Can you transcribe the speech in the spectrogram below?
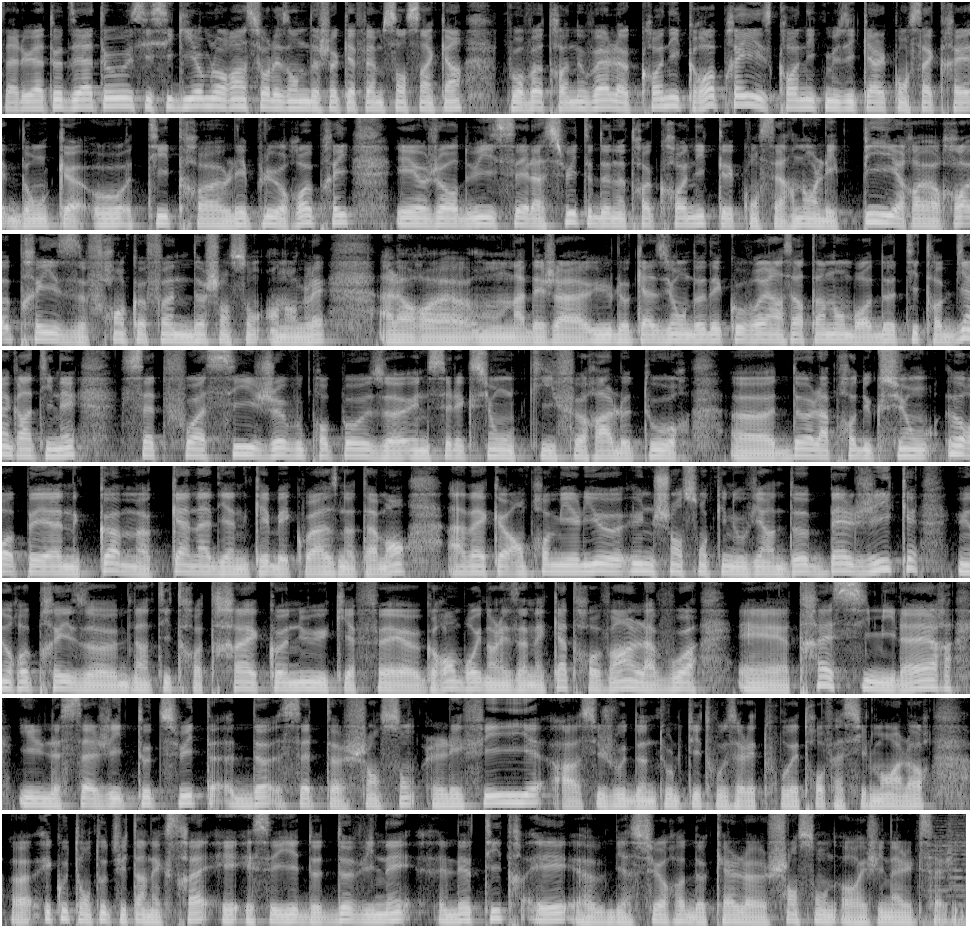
Salut à toutes et à tous, ici Guillaume Laurin sur les ondes de choc FM 105.1 pour votre nouvelle chronique reprise, chronique musicale consacrée donc aux titres les plus repris. Et aujourd'hui, c'est la suite de notre chronique concernant les pires reprises francophones de chansons en anglais. Alors, euh, on a déjà eu l'occasion de découvrir un certain nombre de titres bien gratinés. Cette fois-ci, je vous propose une sélection qui fera le tour euh, de la production européenne canadienne québécoise notamment, avec en premier lieu une chanson qui nous vient de Belgique, une reprise d'un titre très connu qui a fait grand bruit dans les années 80. La voix est très similaire. Il s'agit tout de suite de cette chanson Les filles. Ah, si je vous donne tout le titre, vous allez trouver trop facilement. Alors euh, écoutons tout de suite un extrait et essayez de deviner le titre et euh, bien sûr de quelle chanson originale il s'agit.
